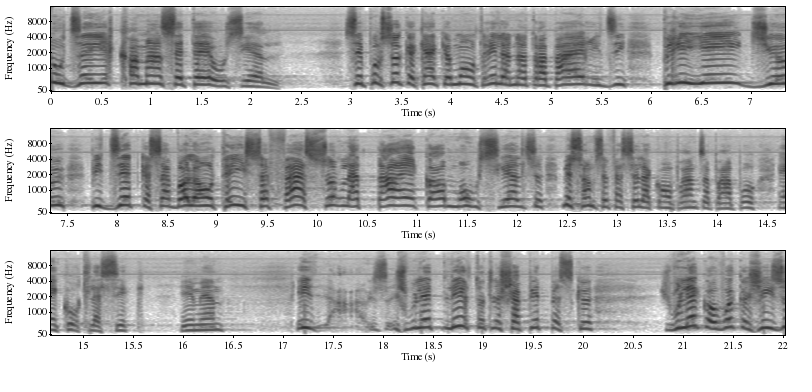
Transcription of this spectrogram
nous dire comment c'était au ciel. C'est pour ça que quand il a montré le Notre Père, il dit Priez Dieu, puis dites que sa volonté se fasse sur la terre comme au ciel. Mais ça me semble facile à comprendre, ça ne prend pas un cours classique. Amen. Et je voulais lire tout le chapitre parce que je voulais qu'on voit que Jésus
